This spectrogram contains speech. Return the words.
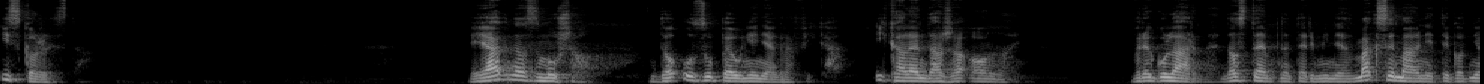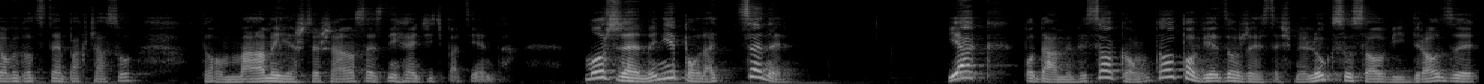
i skorzysta. Jak nas zmuszą do uzupełnienia grafika i kalendarza online w regularne, dostępne terminy w maksymalnie tygodniowych odstępach czasu, to mamy jeszcze szansę zniechęcić pacjenta. Możemy nie podać ceny. Jak podamy wysoką, to powiedzą, że jesteśmy luksusowi, drodzy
